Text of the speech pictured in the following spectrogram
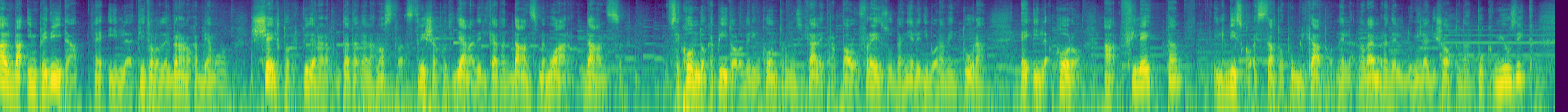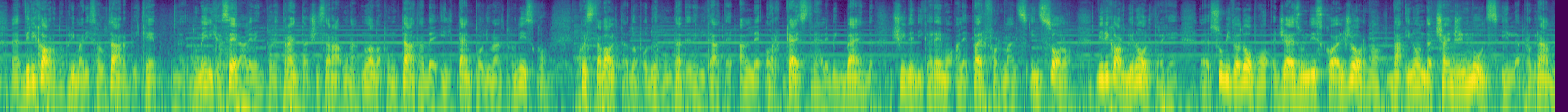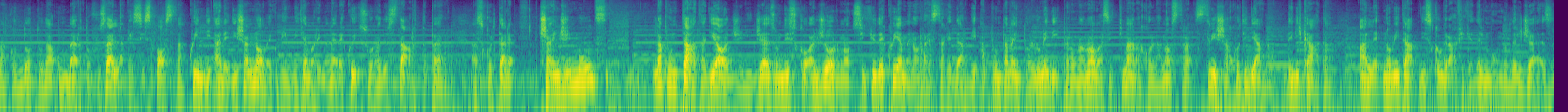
L'alba impedita è il titolo del brano che abbiamo scelto per chiudere la puntata della nostra striscia quotidiana dedicata a Dance Memoir, Dance, secondo capitolo dell'incontro musicale tra Paolo Fresu, Daniele Di Bonaventura e il coro a Filetta il disco è stato pubblicato nel novembre del 2018 da Tuk Music. Eh, vi ricordo, prima di salutarvi, che eh, domenica sera alle 21.30 ci sarà una nuova puntata de Il tempo di un altro disco. Questa volta, dopo due puntate dedicate alle orchestre e alle big band, ci dedicheremo alle performance in solo. Vi ricordo inoltre che eh, subito dopo Jazz un disco al giorno va in onda Changing Moods, il programma condotto da Umberto Fusella che si sposta quindi alle 19. Vi invitiamo a rimanere qui su Radio Start per ascoltare ascoltare Changing Moods. La puntata di oggi di Jazz Un Disco al Giorno si chiude qui, a me non resta che darvi appuntamento a lunedì per una nuova settimana con la nostra striscia quotidiana dedicata alle novità discografiche del mondo del jazz.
